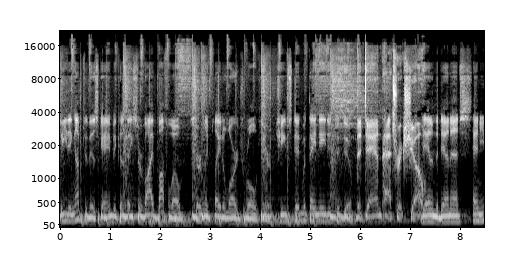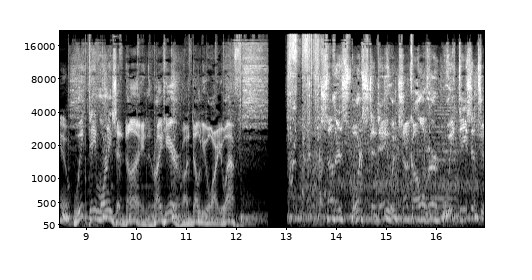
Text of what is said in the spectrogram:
leading up to this game because they survived Buffalo, certainly played a large role here. Chiefs did what they needed to do. The Dan Patrick Show. Dan and the Danettes and you. Weekday mornings at 9, right here on WRUF. Southern Sports Today with Chuck Oliver, weekdays at 2,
